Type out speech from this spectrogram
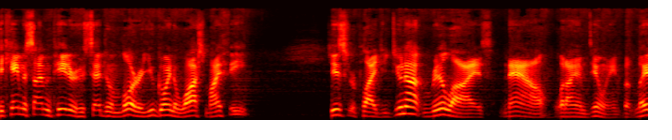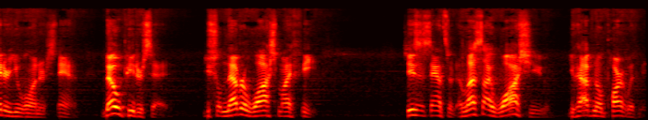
He came to Simon Peter, who said to him, Lord, are you going to wash my feet? Jesus replied, You do not realize now what I am doing, but later you will understand. No, Peter said, You shall never wash my feet. Jesus answered, Unless I wash you, you have no part with me.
